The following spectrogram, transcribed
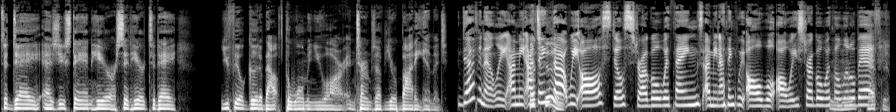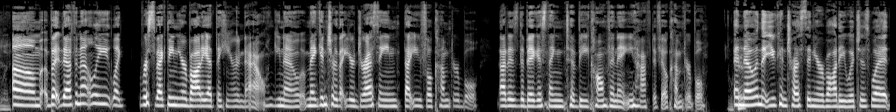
today, as you stand here or sit here today, you feel good about the woman you are in terms of your body image. Definitely. I mean, That's I think good. that we all still struggle with things. I mean, I think we all will always struggle with mm-hmm, a little bit. Definitely. Um, but definitely like respecting your body at the here and now, you know, making sure that you're dressing that you feel comfortable. That is the biggest thing to be confident. You have to feel comfortable. Okay. And knowing that you can trust in your body, which is what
